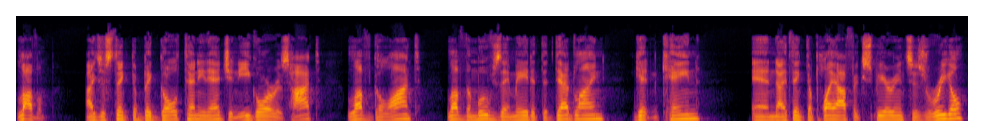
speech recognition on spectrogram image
love them. I just think the big goaltending edge and Igor is hot. Love Gallant, love the moves they made at the deadline, getting Kane, and I think the playoff experience is real.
